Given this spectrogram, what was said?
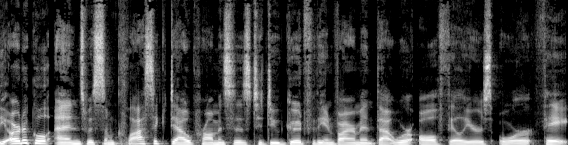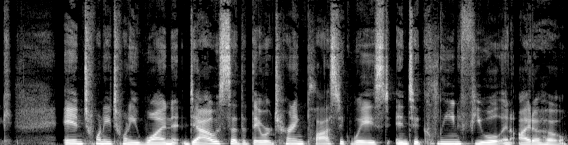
The article ends with some classic Dow promises to do good for the environment that were all failures or fake. In 2021, Dow said that they were turning plastic waste into clean fuel in Idaho.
